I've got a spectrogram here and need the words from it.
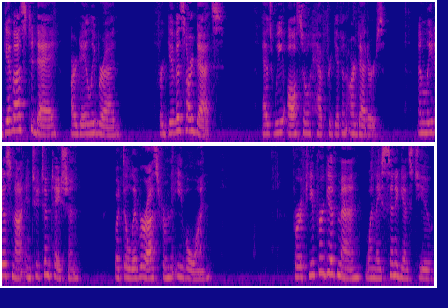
Give us today our daily bread." Forgive us our debts, as we also have forgiven our debtors. And lead us not into temptation, but deliver us from the evil one. For if you forgive men when they sin against you,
